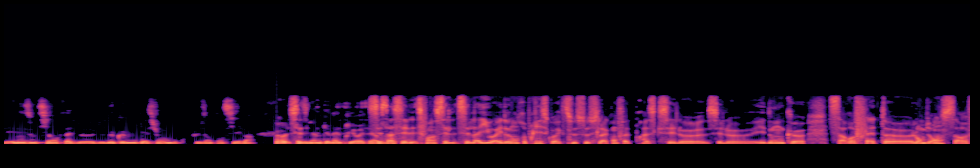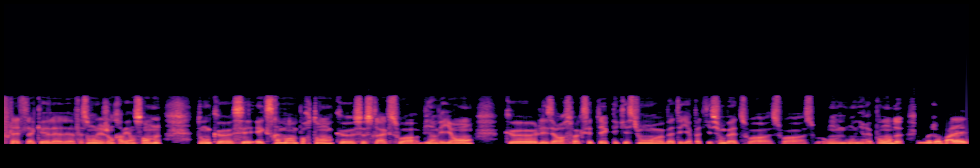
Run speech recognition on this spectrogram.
les, les outils en fait de, de, de, communication beaucoup plus intensive. Ça devient le canal prioritaire. C'est ça, c'est enfin, de l'entreprise quoi, ce, ce, Slack en fait presque. C'est le c'est le et donc euh, ça reflète euh, l'ambiance, ça reflète la, la, la, façon dont les gens travaillent ensemble. Donc euh, c'est extrêmement important que ce Slack soit bienveillant, que les erreurs soient acceptées, que les questions bêtes et il n'y a pas de questions bêtes soit, soit on, on, y réponde. Moi j'en parlais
